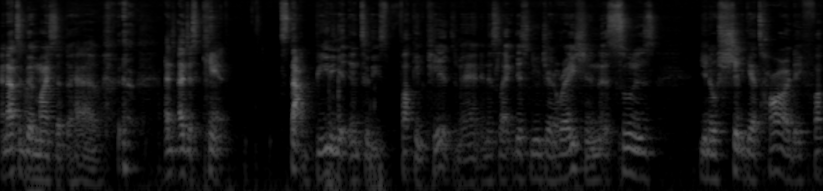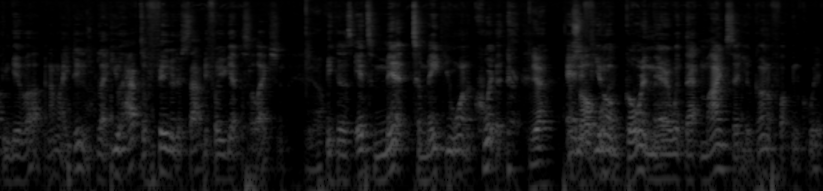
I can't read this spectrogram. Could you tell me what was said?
And that's a good mindset to have. I, I just can't stop beating it into these fucking kids, man. And it's like this new generation, as soon as, you know, shit gets hard, they fucking give up. And I'm like, dude, like you have to figure this out before you get the selection. Yeah. Because it's meant to make you want to quit. Yeah. And if you point. don't go in there with that mindset, you're gonna fucking quit.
